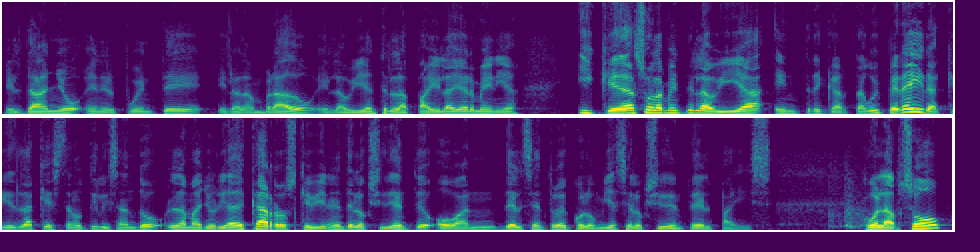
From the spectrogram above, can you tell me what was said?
el daño en el puente El Alambrado, en la vía entre La Paila y Armenia, y queda solamente la vía entre Cartago y Pereira, que es la que están utilizando la mayoría de carros que vienen del occidente o van del centro de Colombia hacia el occidente del país. Colapsó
